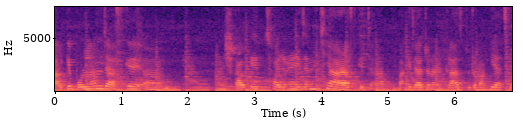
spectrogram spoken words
কালকে বললাম যে আজকে মানে কালকে ছয়জনের এক্সাম নিচ্ছি আর আজকে বাকি চারজনের ক্লাস দুটো বাকি আছে।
